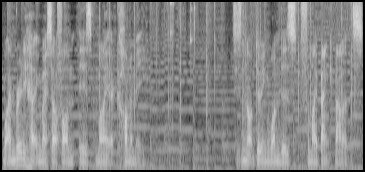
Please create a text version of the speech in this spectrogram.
What I'm really hurting myself on is my economy. This is not doing wonders for my bank balance.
